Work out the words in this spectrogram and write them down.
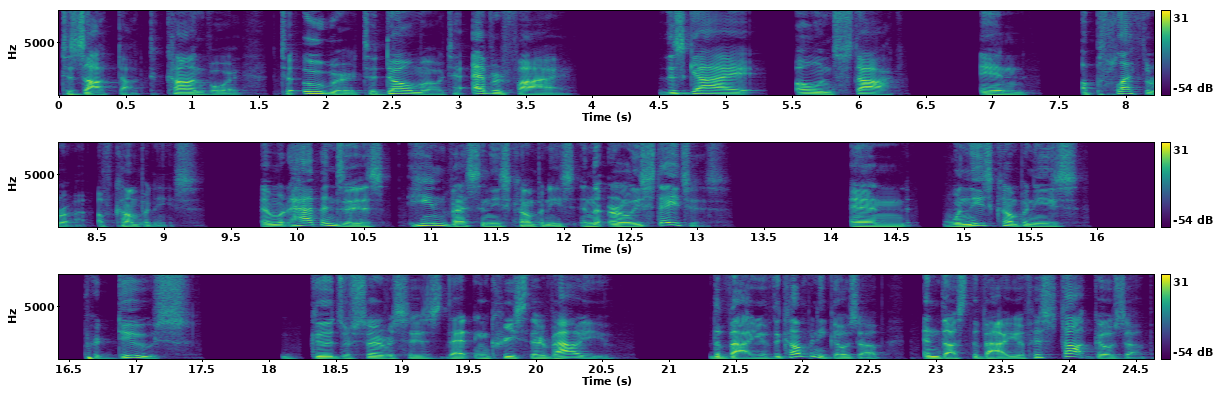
to ZocDoc to Convoy to Uber to Domo to Everfi. This guy owns stock in a plethora of companies. And what happens is he invests in these companies in the early stages. And when these companies produce goods or services that increase their value, the value of the company goes up, and thus the value of his stock goes up,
